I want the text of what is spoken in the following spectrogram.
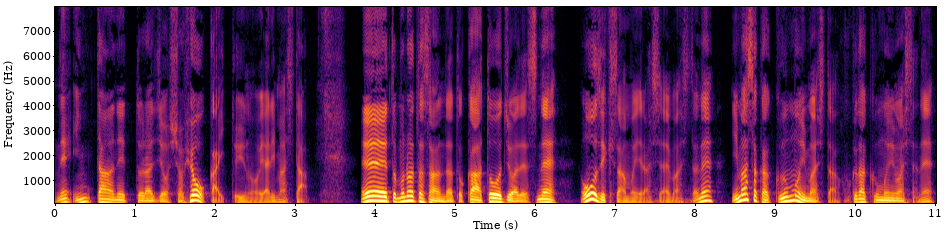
ね、インターネットラジオ書評会というのをやりました。えー、っと、村田さんだとか、当時はですね、大関さんもいらっしゃいましたね。今坂くんもいました。福田くんもいましたね。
